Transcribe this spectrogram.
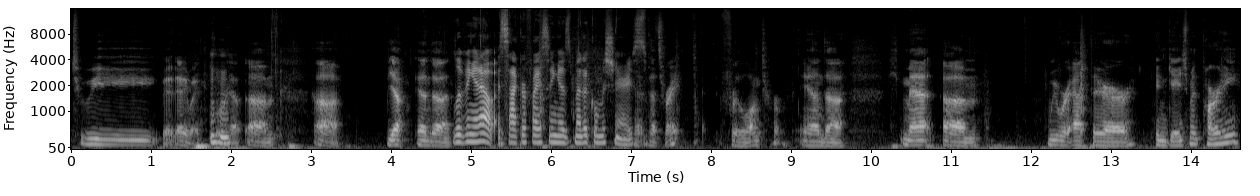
tui. Anyway, Mm-hmm. um, uh, yeah, and uh, Living it out, sacrificing as medical missionaries. that's right, for the long term. And uh, Matt, um, we were at their engagement party,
